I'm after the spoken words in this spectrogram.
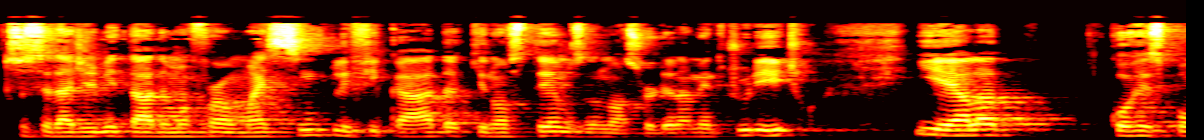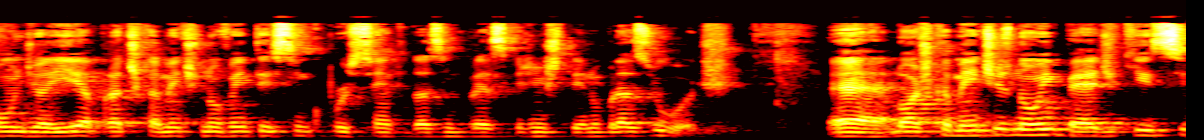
Sociedade limitada é uma forma mais simplificada que nós temos no nosso ordenamento jurídico e ela corresponde aí a praticamente 95% das empresas que a gente tem no Brasil hoje. É, logicamente, isso não impede que se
